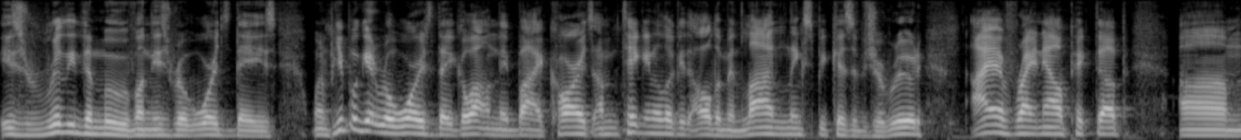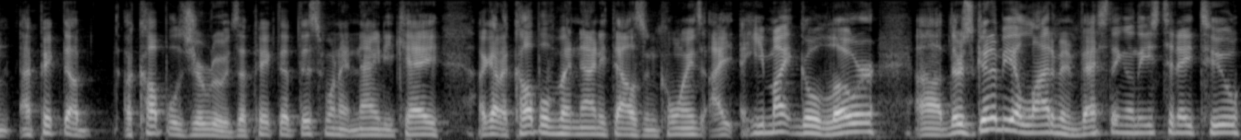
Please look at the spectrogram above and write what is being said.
is really the move on these rewards days. When people get rewards, they go out and they buy cards. I'm taking a look at all the Milan links because of Giroud. I have right now picked up, um, I picked up a couple Girouds. I picked up this one at 90k. I got a couple of them at 90,000 coins. I he might go lower. Uh, there's going to be a lot of investing on these today too,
